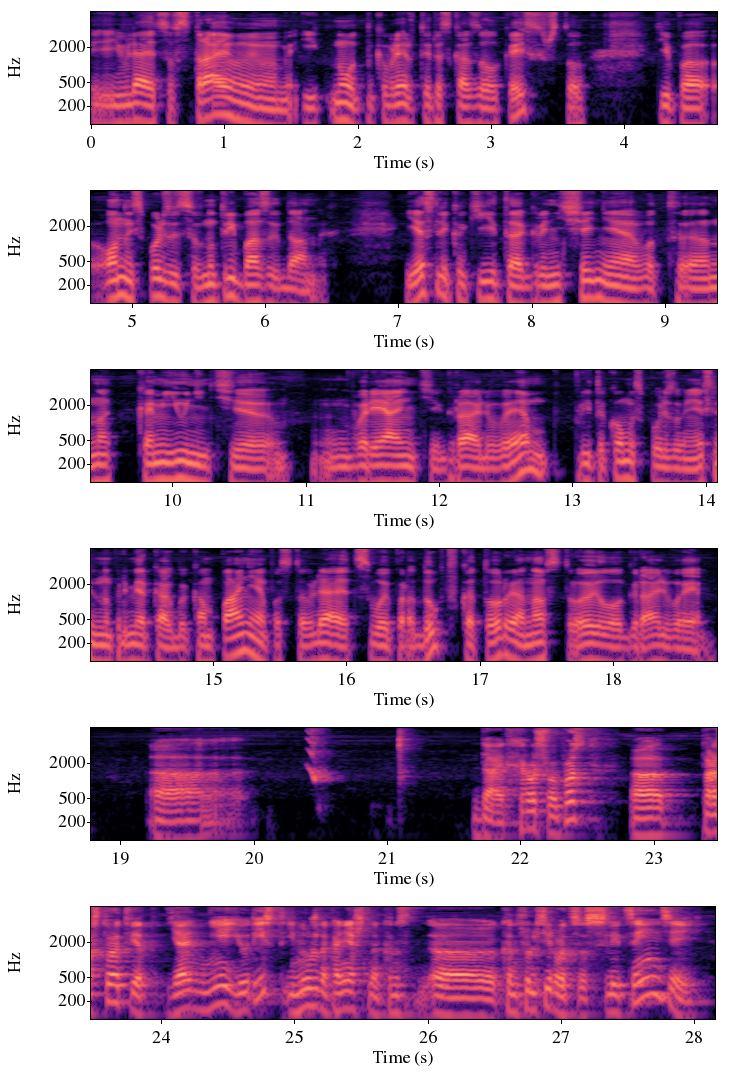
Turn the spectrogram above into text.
является встраиваемым, и, ну, вот, например, ты рассказывал кейс, что типа он используется внутри базы данных. Если какие-то ограничения вот на комьюнити варианте Graal VM при таком использовании, если, например, как бы компания поставляет свой продукт, в который она встроила Graal VM? А... Да, это хороший вопрос. А, простой ответ. Я не юрист, и нужно, конечно, э, консультироваться с лицензией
